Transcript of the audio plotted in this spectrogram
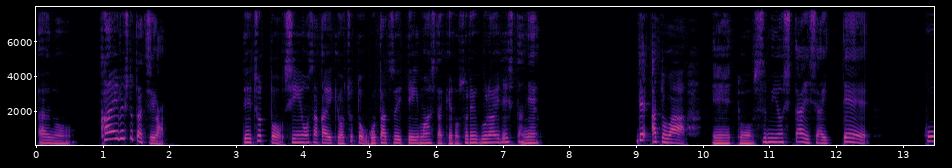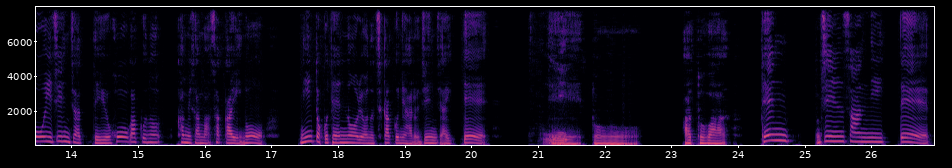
あの、帰る人たちが、で、ちょっと新大阪駅はちょっとごたついていましたけど、それぐらいでしたね。で、あとは、えっ、と、住吉大社行って、法医神社っていう方角の神様、堺の仁徳天皇陵の近くにある神社行って、えっ、と、あとは、天神さんに行って、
